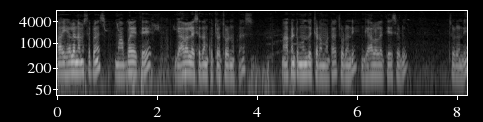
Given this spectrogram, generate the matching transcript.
హాయ్ హలో నమస్తే ఫ్రెండ్స్. మా అబ్బాయి అయితే గ్యాలాలు వేసేదానికి వచ్చాడు చూడండి ఫ్రెండ్స్. నాకంటే ముందు వచ్చాడనమాట చూడండి గ్యాలలు అయితే వేసాడు. చూడండి.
